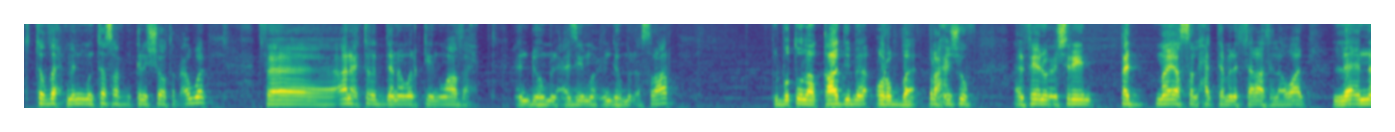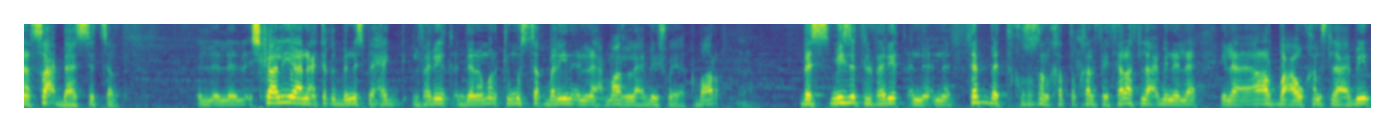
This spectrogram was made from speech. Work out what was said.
تتضح من منتصف يمكن الشوط الأول. فأنا أعتقد الدنماركيين واضح عندهم العزيمة وعندهم الإصرار. البطولة القادمة أوروبا. راح نشوف 2020 قد ما يصل حتى من الثلاث الاوائل لأنه صعبه هالست ال- الإشكالية أنا أعتقد بالنسبة حق الفريق الدنماركي مستقبليا ان أعمار اللاعبين شوية كبار. بس ميزة الفريق ان إن ثبت خصوصا الخط الخلفي ثلاث لاعبين إلى إلى أربعة أو خمس لاعبين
